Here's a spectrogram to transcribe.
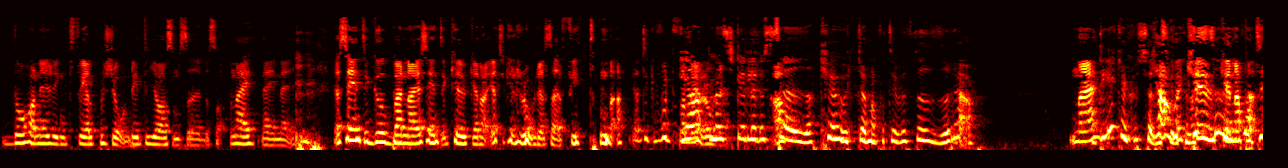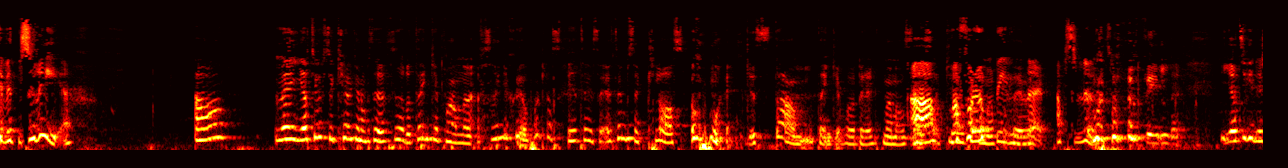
då har ni ringt fel person. Det är inte jag som säger det så. Nej, nej, nej. Jag säger inte gubbarna, jag säger inte kukarna. Jag tycker det är roligt att säga fittorna. Jag tycker fortfarande det är Ja, roligt. men skulle du Ja. säga kukarna på TV4? Nej. Det kanske tjejer Kanske kukarna på säga. TV3. Ja. Men jag tycker också kukarna på TV4, då tänker jag på han, fast han kanske jobbar på Klas, jag tänker, jag tänker på så här Klas Åkestam, tänker jag på direkt när någon säger Ja, man får upp bilder. Absolut. Man får upp bilder. Jag tycker det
